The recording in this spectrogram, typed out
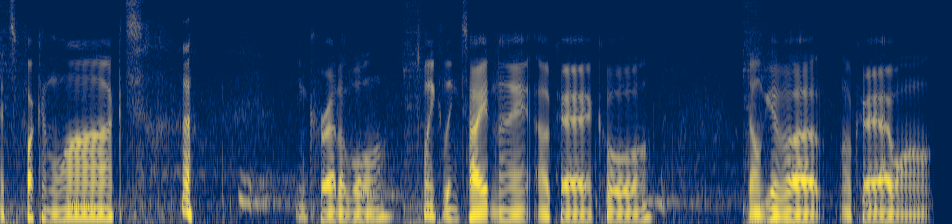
It's fucking locked. Incredible. Twinkling Titanite. Okay, cool. Don't give up. Okay, I won't.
